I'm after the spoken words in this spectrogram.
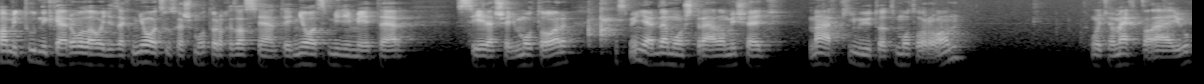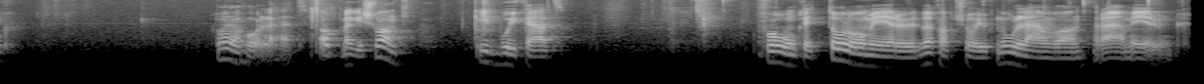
Amit tudni kell róla, hogy ezek 820-as motorok, az azt jelenti, hogy 8 mm széles egy motor. Ezt mindjárt demonstrálom is egy már kiműtött motoron hogyha megtaláljuk, olyan hol lehet. Hopp, meg is van. Itt bujkált. Fogunk egy tolómérőt, bekapcsoljuk, nullán van, rámérünk.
